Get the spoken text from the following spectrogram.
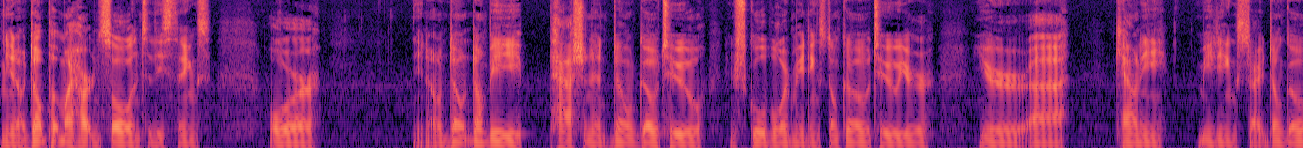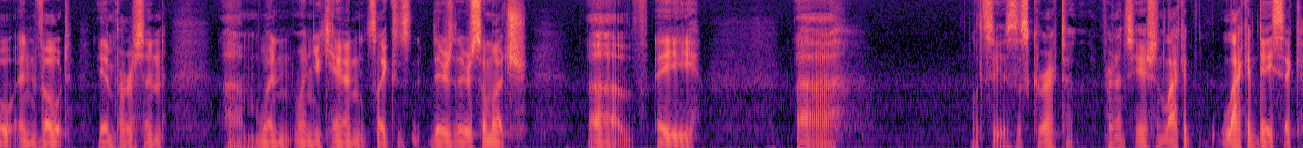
you know don't put my heart and soul into these things or you know don't don't be passionate don't go to your school board meetings don't go to your your uh, county meetings don't go and vote in person um, when when you can. It's like there's there's so much of a uh, let's see, is this correct pronunciation? Lack lackadaisic. It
